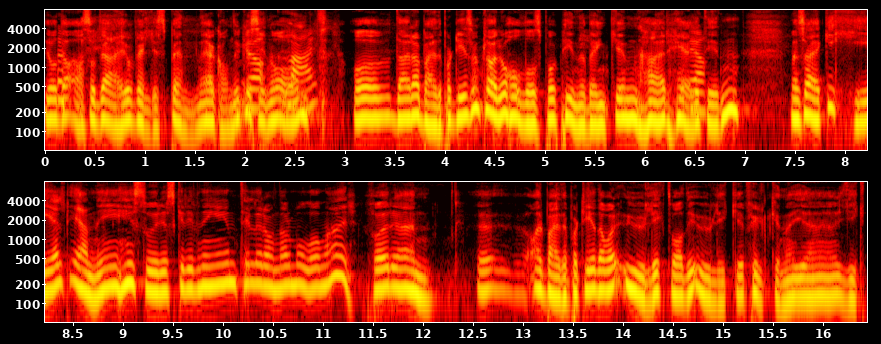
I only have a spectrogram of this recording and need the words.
Jo, det, altså, det er jo veldig spennende. Jeg kan jo ikke Ja, si noe nei. annet. Og det er Arbeiderpartiet som klarer å holde oss på pinnebenken her hele Ja. tiden. Men så er jeg ikke helt enig i historieskrivningen til Ragnar Molland her. For eh, Arbeiderpartiet, det var ulikt hva de ulike fylkene eh, gikk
